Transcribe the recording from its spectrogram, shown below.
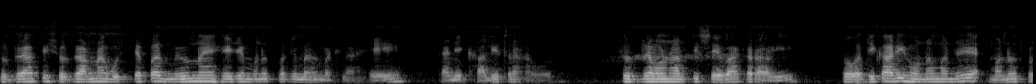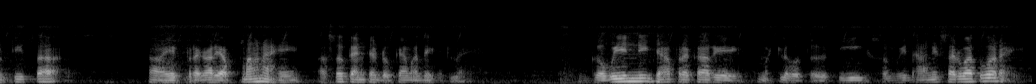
शूद्रातिशूद्रांना उच्चपद मिळू नये हे जे मनुस्मृतीमध्ये म्हटलं आहे त्यांनी खालीच राहावं. शूद्र म्हणून आमची सेवा करावी. तो अधिकारी होणं म्हणजे मनुस्मृतीचा एक प्रकारे अपमान आहे असं त्यांच्या डोक्यामध्ये घेतलं आहे गवईंनी ज्या प्रकारे म्हटलं होतं की संविधान हे सर्वात वर आहे.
